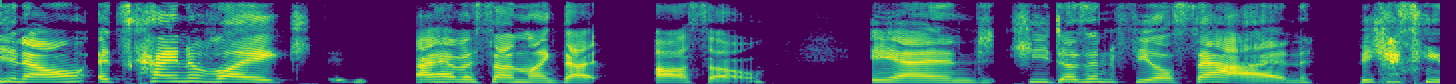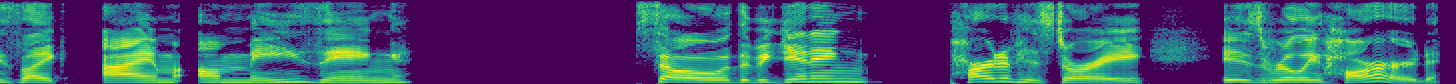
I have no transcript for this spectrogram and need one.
You know, it's kind of like I have a son like that also. And he doesn't feel sad because he's like, I'm amazing. So the beginning part of his story is really hard.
